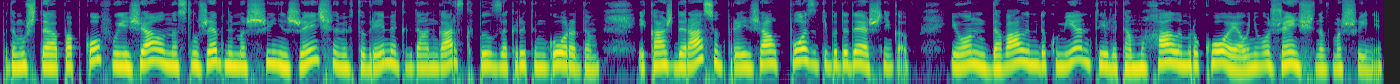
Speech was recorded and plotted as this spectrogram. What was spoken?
потому что Попков выезжал на служебной машине с женщинами в то время, когда Ангарск был закрытым городом, и каждый раз он проезжал пост ГИБДДшников, и он давал им документы или там махал им рукой, а у него женщина в машине,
